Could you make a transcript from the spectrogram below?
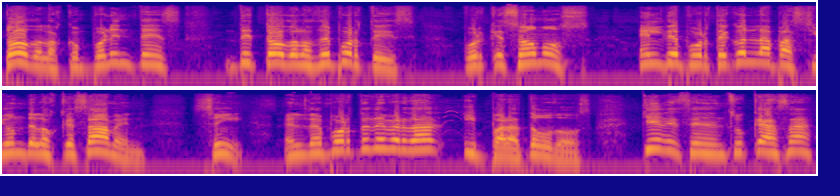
todos los componentes de todos los deportes porque somos el deporte con la pasión de los que saben. Sí, el deporte de verdad y para todos. Quédese en su casa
